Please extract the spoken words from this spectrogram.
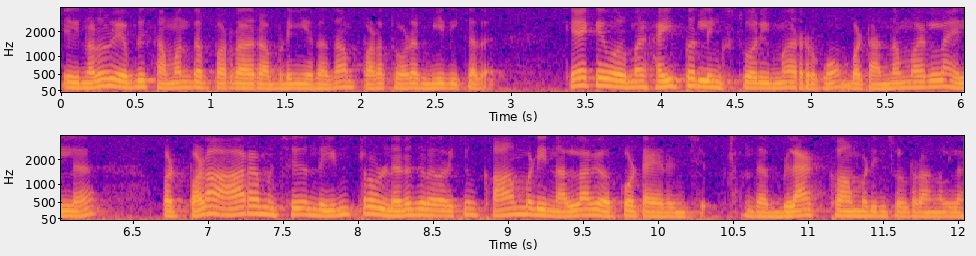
இதுக்கு நடுவில் எப்படி சம்மந்தப்படுறாரு அப்படிங்கிறது தான் படத்தோட மீதி கதை. கேட்க ஒரு மாதிரி ஹைப்பர் லிங்க் ஸ்டோரி மாதிரி இருக்கும். பட் அந்த மாதிரிலாம் இல்லை. பட் படம் ஆரம்பித்து அந்த இன்ட்ரோல் நெருங்குற வரைக்கும் காமெடி நல்லாவே ஒர்க் அவுட் ஆயிருந்துச்சு. அந்த பிளாக் காமெடின்னு சொல்கிறாங்கல்ல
